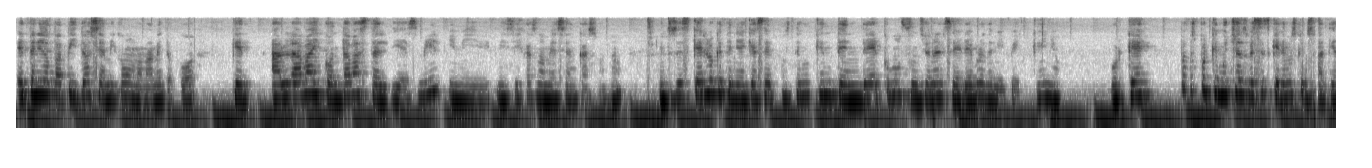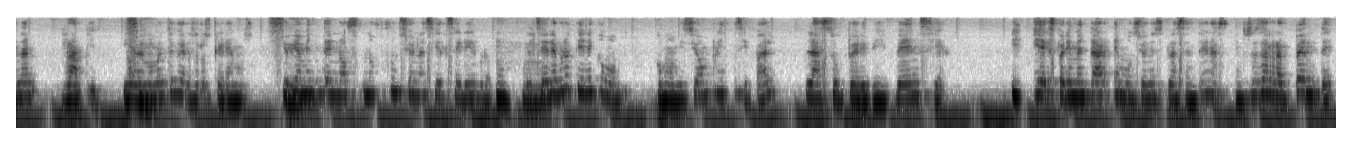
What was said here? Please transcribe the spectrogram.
he tenido papitos y a mí como mamá me tocó que hablaba y contaba hasta el 10 mil y mis hijas no me hacían caso, ¿no? Entonces, ¿qué es lo que tenía que hacer? Pues tengo que entender cómo funciona el cerebro de mi pequeño. ¿Por qué? Pues porque muchas veces queremos que nos atiendan rápido y en el momento en que nosotros queremos. Y obviamente no, no funciona así el cerebro. El cerebro tiene como, como misión principal la supervivencia y, experimentar emociones placenteras. Entonces de repente,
